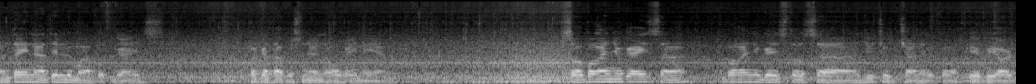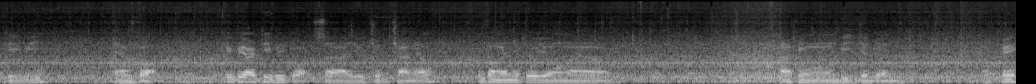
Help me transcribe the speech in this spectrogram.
Antayin natin lumapot guys. Pagkatapos nyan, okay na yan. So, abangan nyo guys ha. Abangan nyo guys to sa YouTube channel ko, KBR TV. Ayan po. KBR TV po sa YouTube channel. Abangan nyo po yung ah, aking video doon. Okay?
